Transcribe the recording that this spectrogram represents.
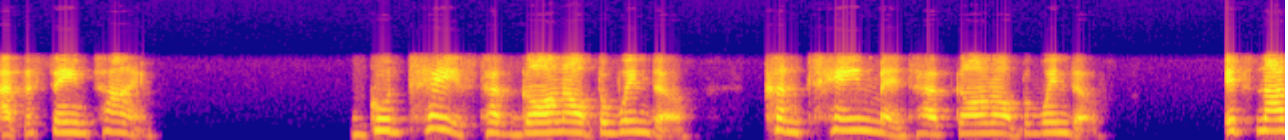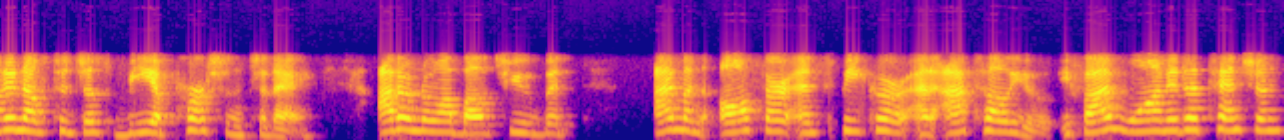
at the same time. Good taste has gone out the window. Containment has gone out the window. It's not enough to just be a person today. I don't know about you, but I'm an author and speaker, and I tell you, if I wanted attention,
